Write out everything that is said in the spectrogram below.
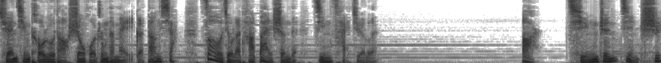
全情投入到生活中的每一个当下，造就了他半生的精彩绝伦。二情真尽痴。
